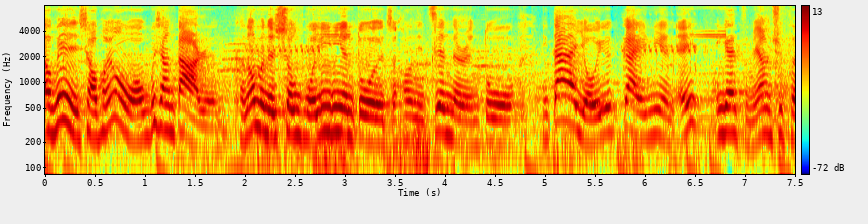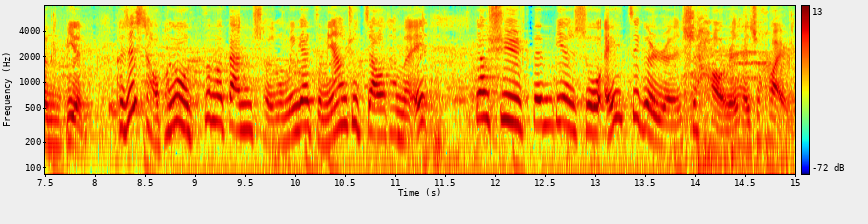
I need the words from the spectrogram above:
哎，我跟你，小朋友我们不像大人，可能我们的生活历练多了之后，你见的人多，你大概有一个概念，哎，应该怎么样去分辨？可是小朋友这么单纯，我们应该怎么样去教他们？哎，要去分辨说，哎，这个人是好人还是坏人？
